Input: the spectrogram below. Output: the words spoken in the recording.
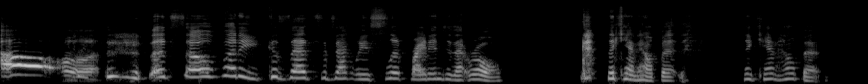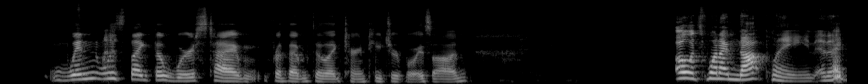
oh, that's so funny because that's exactly slip right into that role. They can't help it. They can't help it. when was like the worst time for them to like turn teacher voice on? Oh, it's when I'm not playing, and I.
